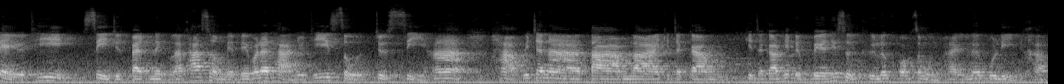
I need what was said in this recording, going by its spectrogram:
ลี่ยอยู่ที่ 4.81 และค่าส่วนเปลี่ยนเป็นมาตรฐานอยู่ที่ 0.45 หากพิจารณาตามรายกิจกรรม กิจกรรมที่เดอะเบสที่สุดคือเลือกอมสมุนไพรเลือกบุหรี่ครับ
